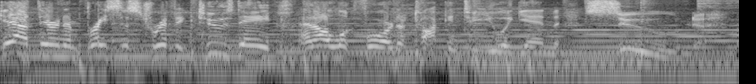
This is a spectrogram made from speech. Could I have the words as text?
Get out there and embrace this terrific Tuesday and I'll look forward to talking to you again soon.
